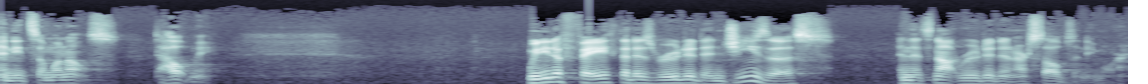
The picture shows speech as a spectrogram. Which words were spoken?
I need someone else to help me. We need a faith that is rooted in Jesus and that's not rooted in ourselves anymore.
